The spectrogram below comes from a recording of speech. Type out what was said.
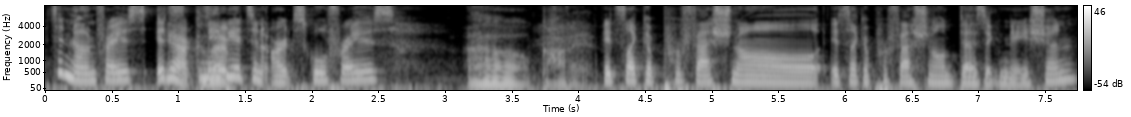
It's a known phrase. It's, Yeah, maybe I've- it's an art school phrase. Oh, got it. It's like a professional. It's like a professional designation.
